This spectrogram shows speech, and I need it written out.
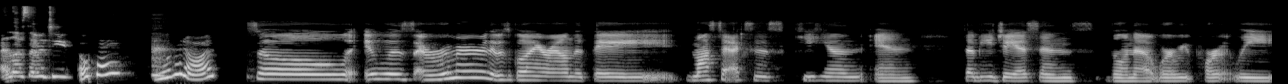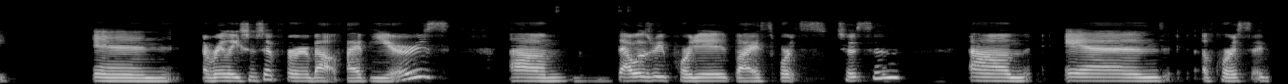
I love 17. Okay, moving on. So it was a rumor that was going around that they Monsta X's Kihyun and WJSN's Bona were reportedly in a relationship for about five years. Um, that was reported by Sports Chosun. Um, and of course, it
